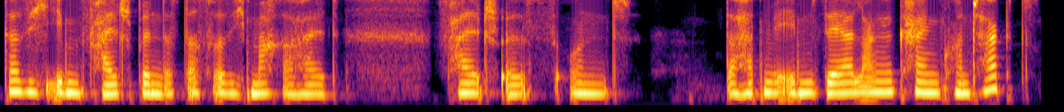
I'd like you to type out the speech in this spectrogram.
dass ich eben falsch bin, dass das, was ich mache, halt falsch ist. Und da hatten wir eben sehr lange keinen Kontakt.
